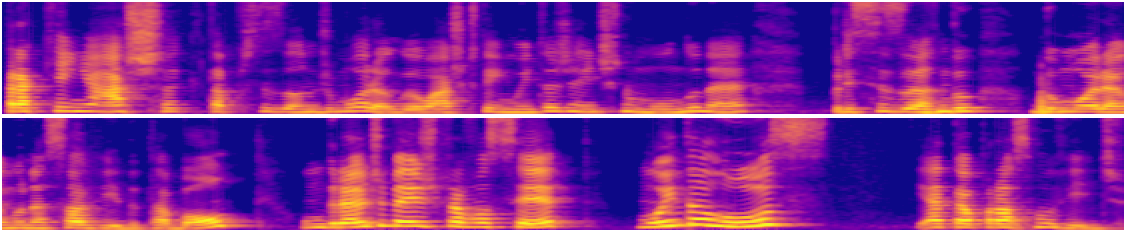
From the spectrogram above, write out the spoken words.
para quem acha que está precisando de morango. Eu acho que tem muita gente no mundo, né, precisando do morango na sua vida, tá bom? Um grande beijo para você, muita luz e até o próximo vídeo.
